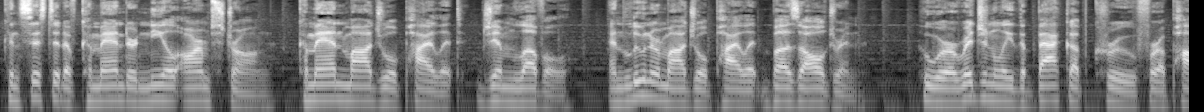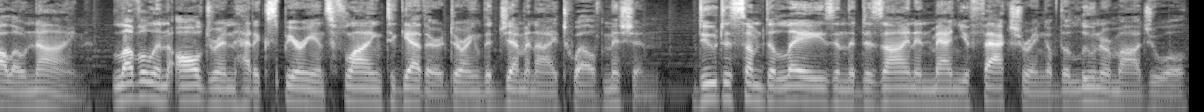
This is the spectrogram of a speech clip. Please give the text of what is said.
consisted of Commander Neil Armstrong, Command Module Pilot Jim Lovell, and Lunar Module Pilot Buzz Aldrin, who were originally the backup crew for Apollo 9. Lovell and Aldrin had experience flying together during the Gemini 12 mission. Due to some delays in the design and manufacturing of the lunar module,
